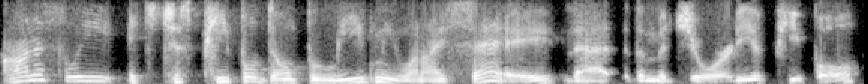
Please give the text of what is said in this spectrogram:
honestly, it's just people don't believe me when I say that the majority of people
